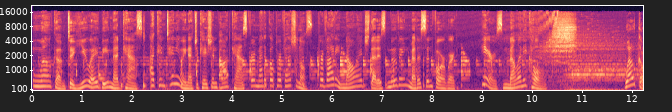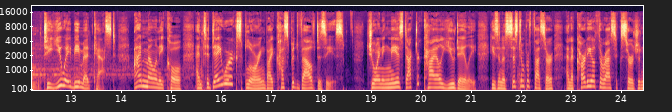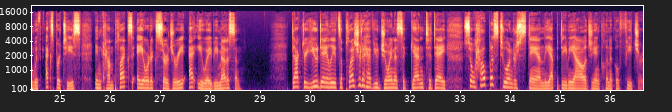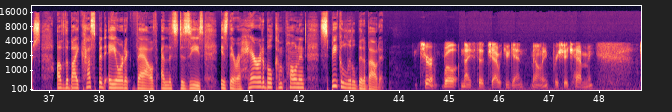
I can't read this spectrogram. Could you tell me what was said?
Welcome to UAB Medcast, a continuing education podcast for medical professionals, providing knowledge that is moving medicine forward. Here's Melanie Cole. Welcome to UAB Medcast. I'm Melanie Cole, and today we're exploring bicuspid valve disease. Joining me is Dr. Kyle Eudailey. He's an assistant professor and a cardiothoracic surgeon with expertise in complex aortic surgery at UAB Medicine. Dr. Eudailey, it's a pleasure to have you join us again today. So help us to understand the epidemiology and clinical features of the bicuspid aortic valve and this disease. Is there a heritable component? Speak a little bit about it. Sure. Well, nice to chat with you again, Melanie. Appreciate you having me.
